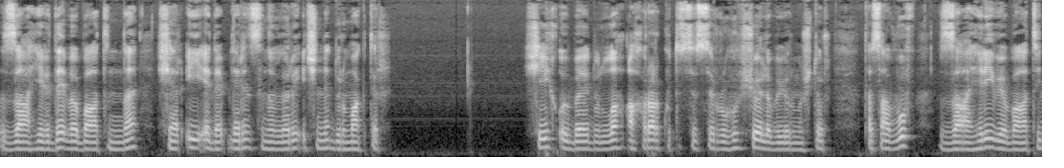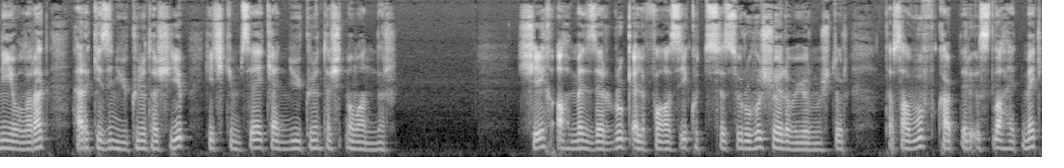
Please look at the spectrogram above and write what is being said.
zahirde ve batında şer'i edeplerin sınırları içinde durmaktır. Şeyh Ubeydullah Ahrar Kutsesi Ruhu şöyle buyurmuştur. Tasavvuf zahiri ve batini olarak herkesin yükünü taşıyıp hiç kimseye kendi yükünü taşıtmamandır. Şeyh Ahmet Zerruk el-Fasi Kutsesi Ruhu şöyle buyurmuştur. Tasavvuf kalpleri ıslah etmek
